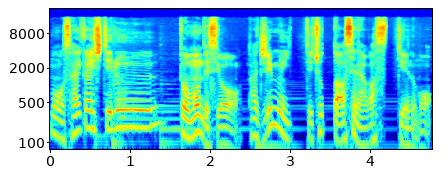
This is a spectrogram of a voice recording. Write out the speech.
もう再開してると思うんですよ。ジム行ってちょっと汗流すっていうのも、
